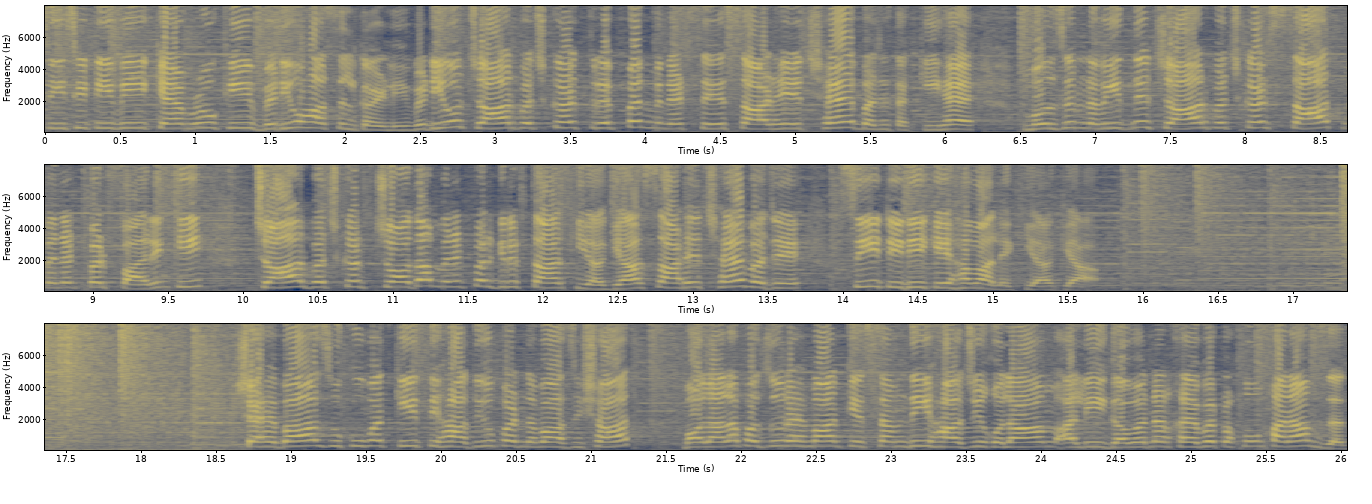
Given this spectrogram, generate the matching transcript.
सीसीटीवी कैमरों की वीडियो हासिल कर ली। वीडियो चार बजकर तिरपन मिनट से साढ़े छः बजे तक की है। मुलजिम नवीद ने चार बजकर सात मिनट पर फायरिंग की। चार बजकर चौदह मिनट पर गिरफ़्तार किया गया। साढ़े छः बजे सीटीडी के हवाले किया गया। शहबाज हुकूमत की इतिहादियों पर नवाजिशात। मौलाना फजल रहमान के समदी हाजी गुलाम अली गवर्नर खैबर खान नामजद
